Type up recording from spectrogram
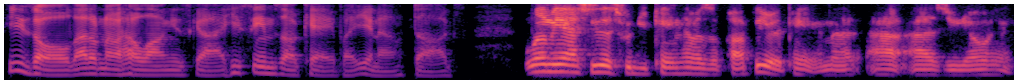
he's old. I don't know how long he's got. He seems okay, but you know, dogs. Let me ask you this: Would you paint him as a puppy, or paint him as, as you know him?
